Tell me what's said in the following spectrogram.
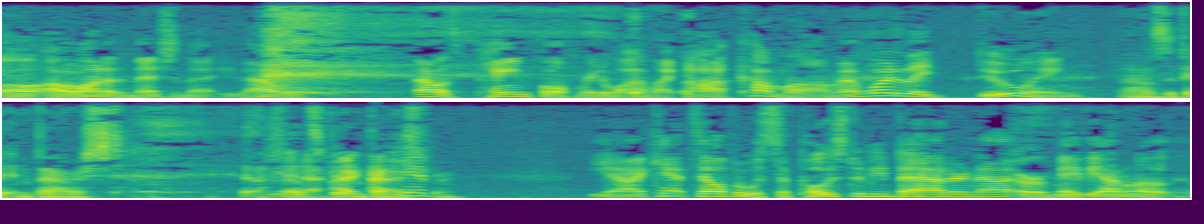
Oh, I wanted to mention that. That was that was painful for me to watch. I'm like, oh, come on, man, what are they doing? I was a bit embarrassed. I yeah, felt a bit embarrassed for him. Yeah, I can't tell if it was supposed to be bad or not, or maybe I don't know.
